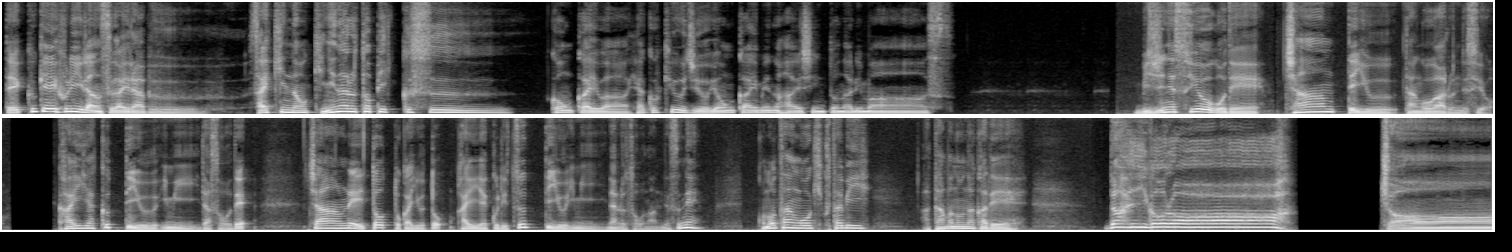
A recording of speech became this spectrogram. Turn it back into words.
テック系フリーランスが選ぶ最近の気になるトピックス。今回は194回目の配信となります。ビジネス用語でチャーンっていう単語があるんですよ。解約っていう意味だそうで、チャーンレイトとか言うと解約率っていう意味になるそうなんですね。この単語を聞くたび、頭の中で、大五郎チャーン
